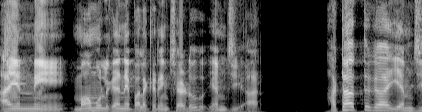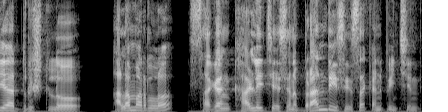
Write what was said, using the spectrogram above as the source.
ఆయన్ని మామూలుగానే పలకరించాడు ఎంజీఆర్. హఠాత్తుగా ఎంజీఆర్ దృష్టిలో అలమరలో సగం ఖాళీ చేసిన బ్రాందీ సీసా కనిపించింది.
